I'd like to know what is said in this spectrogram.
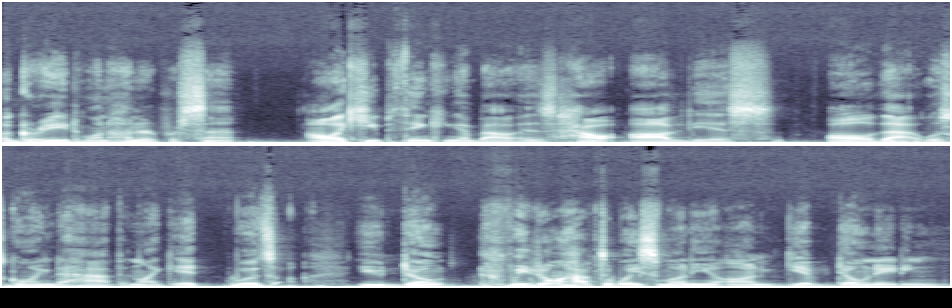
Agreed, 100%. All I keep thinking about is how obvious all of that was going to happen. Like it was, you don't, we don't have to waste money on give donating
